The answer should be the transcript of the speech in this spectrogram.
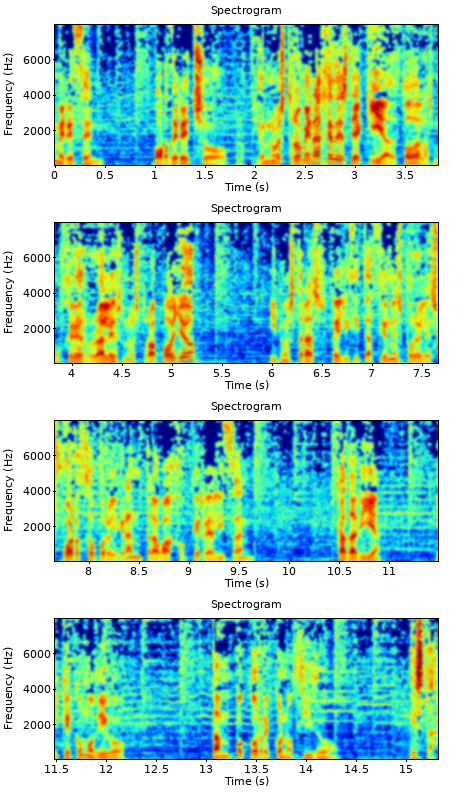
merecen por derecho propio. Nuestro homenaje desde aquí a todas las mujeres rurales, nuestro apoyo y nuestras felicitaciones por el esfuerzo, por el gran trabajo que realizan cada día y que, como digo, tampoco reconocido está.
